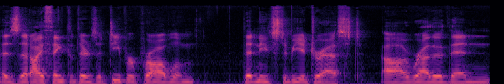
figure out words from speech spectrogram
Is that I think that there's a deeper problem that needs to be addressed uh, rather than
